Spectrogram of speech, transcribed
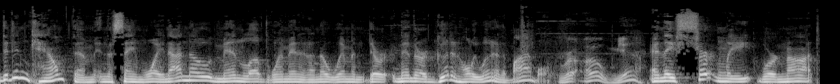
they didn't count them in the same way. Now I know men loved women, and I know women. There, and then there are good and holy women in the Bible, Oh, yeah. and they certainly were not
